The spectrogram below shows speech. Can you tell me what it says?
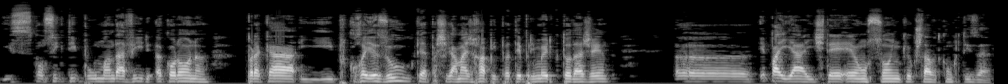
e se consigo tipo mandar vir a Corona para cá e, e por Correio Azul, que é para chegar mais rápido para ter primeiro que toda a gente. Uh, epá, yeah, isto é, é um sonho que eu gostava de concretizar.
